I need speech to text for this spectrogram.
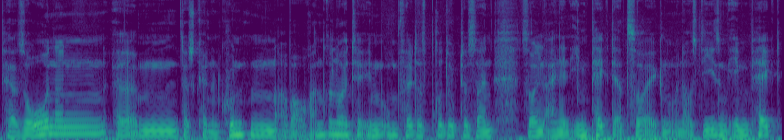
Personen, ähm, das können Kunden, aber auch andere Leute im Umfeld des Produktes sein, sollen einen Impact erzeugen. Und aus diesem Impact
